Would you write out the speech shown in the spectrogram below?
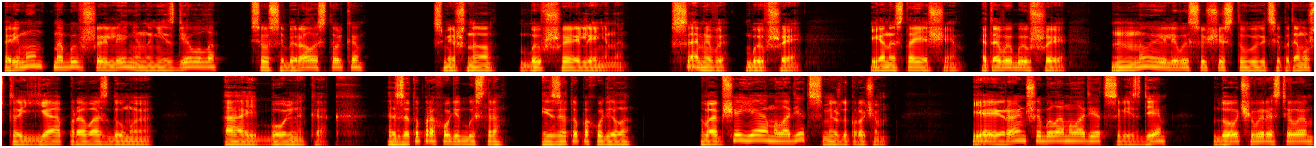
Ремонт на бывшая Ленина не сделала, все собиралось только. Смешно, бывшая Ленина. Сами вы бывшие. Я настоящая. Это вы бывшие. Ну или вы существуете, потому что я про вас думаю. Ай, больно как. Зато проходит быстро. И зато похудела. Вообще, я молодец, между прочим. Я и раньше была молодец везде. Дочь вырастила,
